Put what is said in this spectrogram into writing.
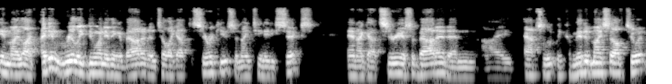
in my life. I didn't really do anything about it until I got to Syracuse in 1986, and I got serious about it, and I absolutely committed myself to it.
